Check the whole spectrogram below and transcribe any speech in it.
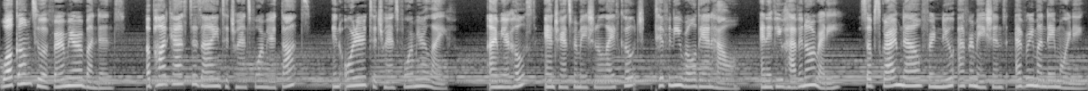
Welcome to Affirm Your Abundance, a podcast designed to transform your thoughts in order to transform your life. I'm your host and transformational life coach, Tiffany Roldan Howell. And if you haven't already, subscribe now for new affirmations every Monday morning.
